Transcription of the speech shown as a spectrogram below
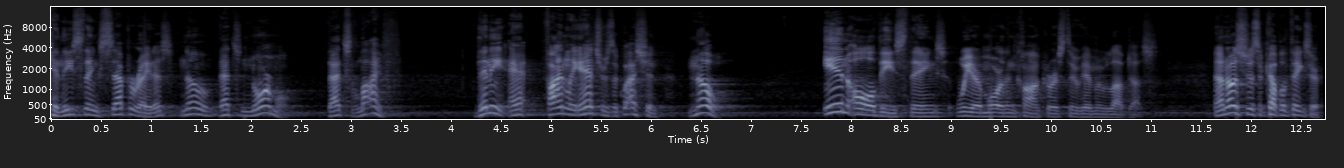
can these things separate us? No, that's normal. That's life. Then he a- finally answers the question no. In all these things, we are more than conquerors through him who loved us. Now, notice just a couple of things here.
